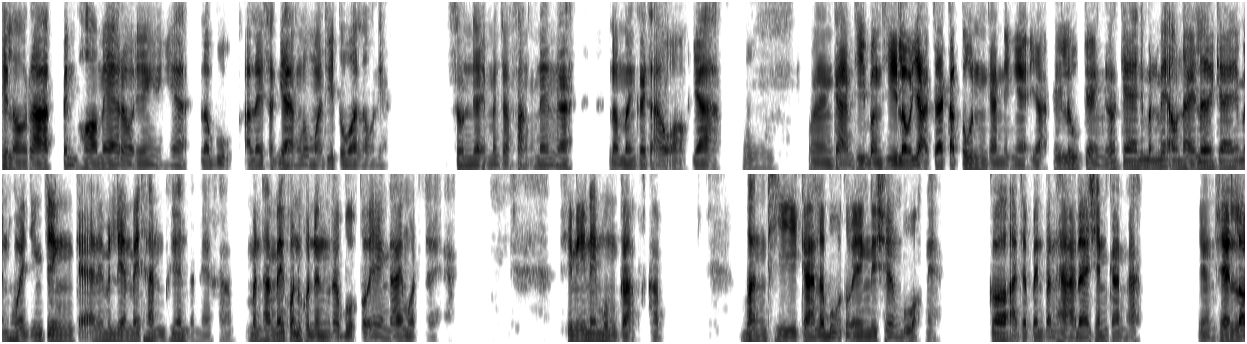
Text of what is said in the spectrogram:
ที่เรารักเป็นพ่อแม่เราเองอย่างเงี้ย ระบุอะไรสักอย่างลงมาที่ตัวเราเนี่ย ส่วนใหญ่มันจะฝังแน่นนะแล้วมันก็จะเอาออกยากเพราะฉะนั้นการที่บางทีเราอยากจะกระตุ้นกันอย่างเงี้ยอยากให้ลูกเก่งก็แกนี่มันไม่เอาไหนเลยแกนี่มันห่วยจริง ๆ แกนี่มันเรียนไม่ทันเพื่อนแบบนี้ครับ มันทำให้คนคนหนึ่งระบุตัวเองได้หมดเลยนะ ทีนี้ในมุมกลับครับ บางทีการระบุตัวเองในเชิงบวกเนี่ย ก็อาจจะเป็นปัญหาได้เช่นกันนะอย่างเช่นเรา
